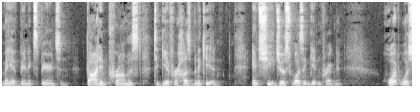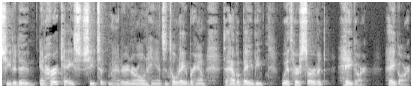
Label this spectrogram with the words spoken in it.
may have been experiencing. God had promised to give her husband a kid, and she just wasn't getting pregnant. What was she to do? In her case, she took matter in her own hands and told Abraham to have a baby with her servant Hagar. Hagar.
